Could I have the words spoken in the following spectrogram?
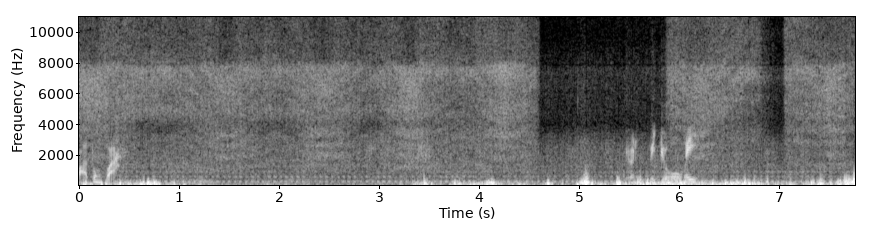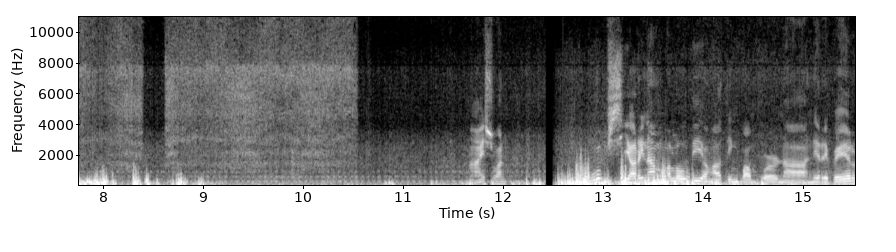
patong pa. Yun, medyo okay. Nice one. Oops, yari na mga lodi ang ating bumper na ni-repair.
